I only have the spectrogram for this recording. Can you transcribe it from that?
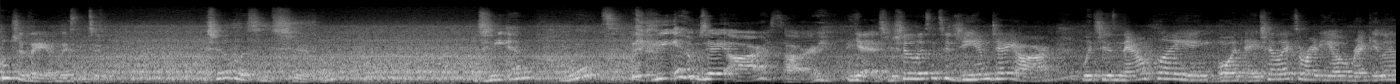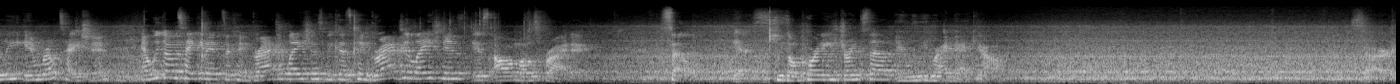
who should they have listened to? They should have listened to GM what? GMJR. Sorry. Yes, you should listen to GMJR, which is now playing on HLX radio regularly in rotation. And we're gonna take it into congratulations because congratulations is almost Friday. So, Yes. we're gonna pour these drinks up and we'll be right back, y'all. Sorry.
